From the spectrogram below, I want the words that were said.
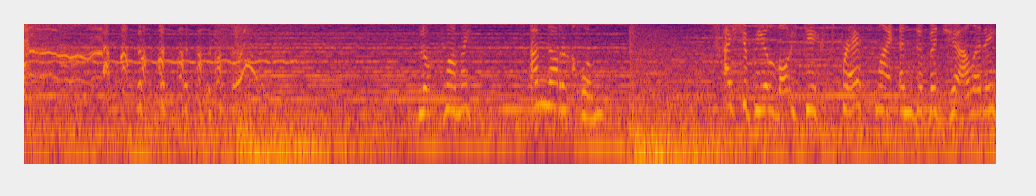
Look, Mummy, I'm not a clone. I should be allowed to express my individuality.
